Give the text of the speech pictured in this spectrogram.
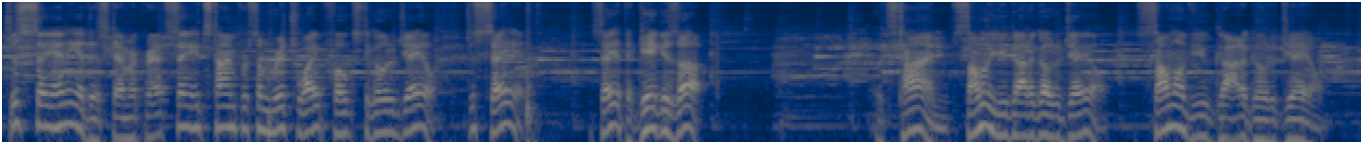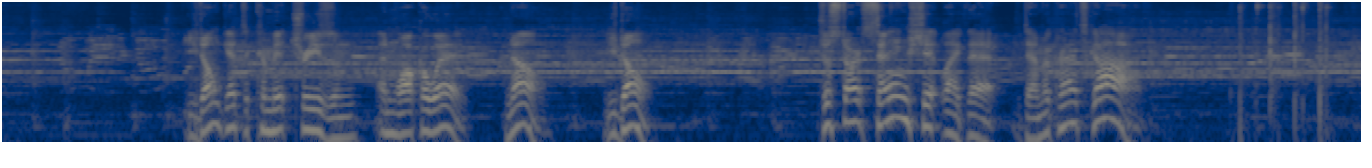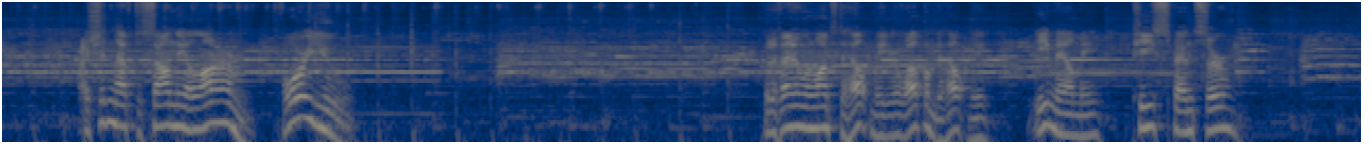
Just say any of this, Democrats. Say it's time for some rich white folks to go to jail. Just say it. Say it. The gig is up. It's time. Some of you got to go to jail. Some of you got to go to jail. You don't get to commit treason and walk away. No, you don't. Just start saying shit like that, Democrats. God. I shouldn't have to sound the alarm for you. But if anyone wants to help me, you're welcome to help me. Email me, pspencer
